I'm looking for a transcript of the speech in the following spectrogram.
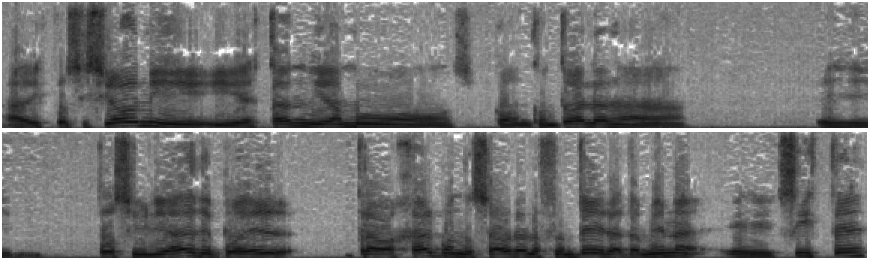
a disposición y, están, digamos, con, todas las eh, posibilidades de poder trabajar cuando se abra la frontera. También eh, existe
